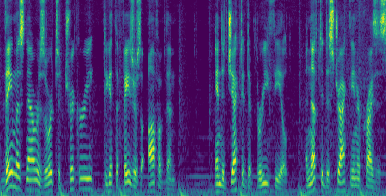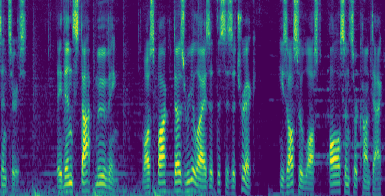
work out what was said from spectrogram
They must now resort to trickery to get the phasers off of them, and eject a debris field, enough to distract the Enterprise's sensors. They then stop moving. While Spock does realize that this is a trick, he's also lost all sensor contact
